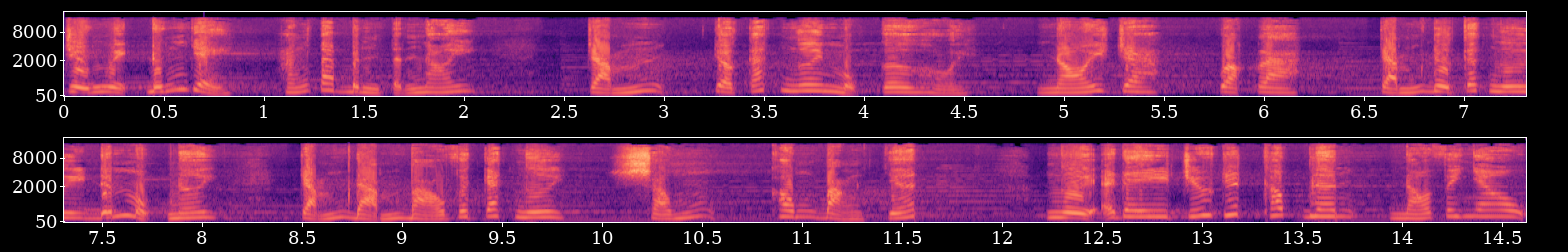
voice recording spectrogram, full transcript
Triệu Nguyệt đứng dậy, hắn ta bình tĩnh nói: "Trẫm cho các ngươi một cơ hội, nói ra hoặc là trẫm đưa các ngươi đến một nơi, trẫm đảm bảo với các ngươi, sống không bằng chết." Người ở đây ríu rít khóc lên, nói với nhau,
